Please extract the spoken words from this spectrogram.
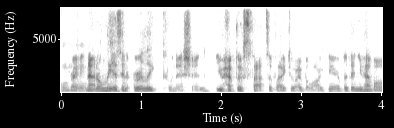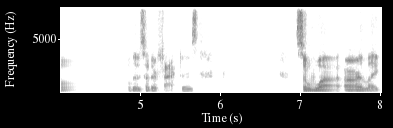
mm-hmm. right? Not only as an early clinician, you have those thoughts of like, do I belong here? But then you have all, all those other factors. So what are like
